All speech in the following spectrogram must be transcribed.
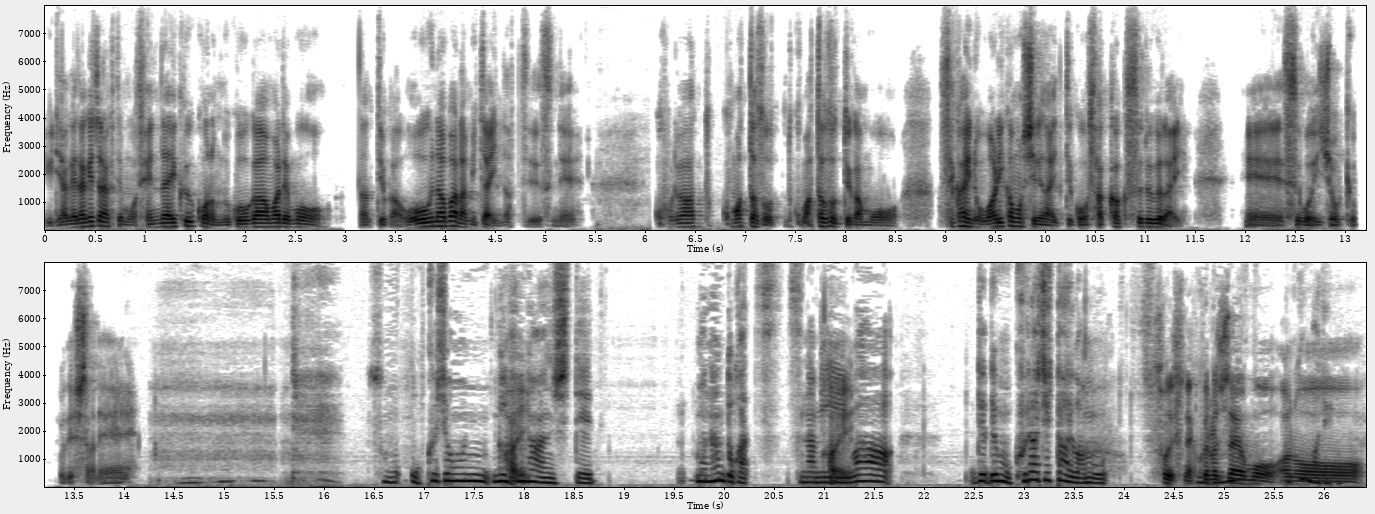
閖上だけじゃなくても仙台空港の向こう側までも、なんていうか、大海原みたいになってですね、これは困ったぞ、困ったぞっていうかもう、世界の終わりかもしれないってこう錯覚するぐらい、えー、すごい状況でしたね。その屋上に避難して、はい、まあなんとか津波は、はい、で、でも蔵自体はもう、そうですね、蔵自体はもう、あの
